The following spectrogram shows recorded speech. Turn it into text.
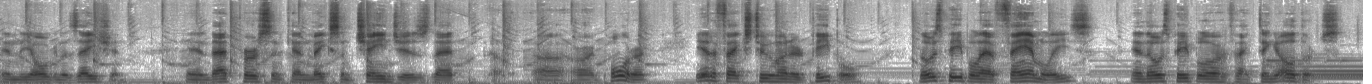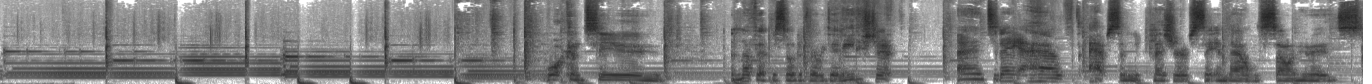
in the organization, and that person can make some changes that uh, are important, it affects 200 people. Those people have families, and those people are affecting others. Welcome to another episode of Everyday Leadership. And today I have the absolute pleasure of sitting down with someone who is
